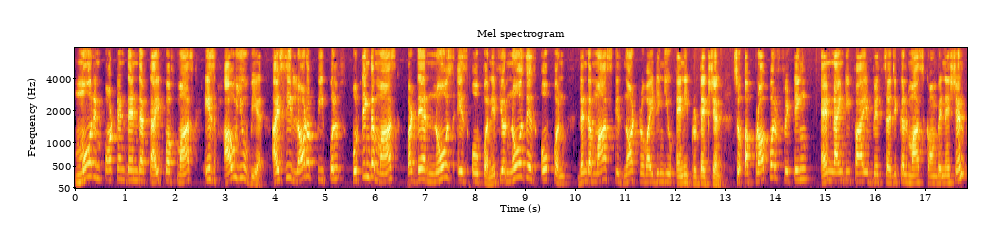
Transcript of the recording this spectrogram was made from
more important than the type of mask is how you wear. I see a lot of people putting the mask, but their nose is open. If your nose is open, then the mask is not providing you any protection. So a proper fitting N95 with surgical mask combination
